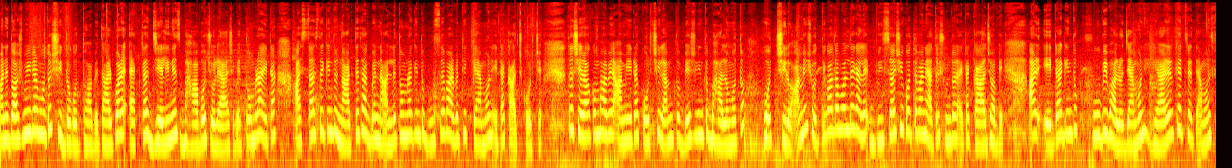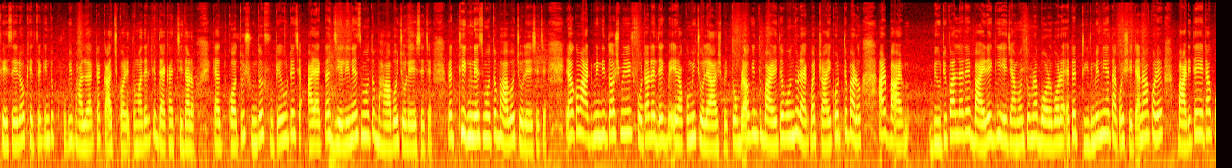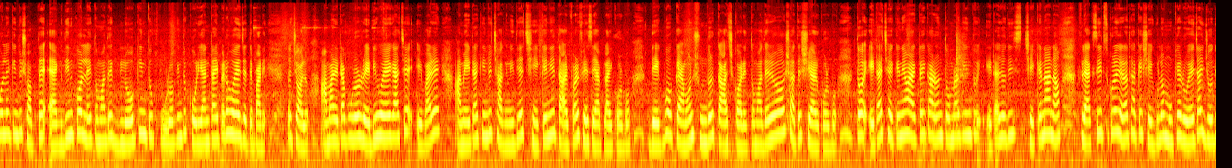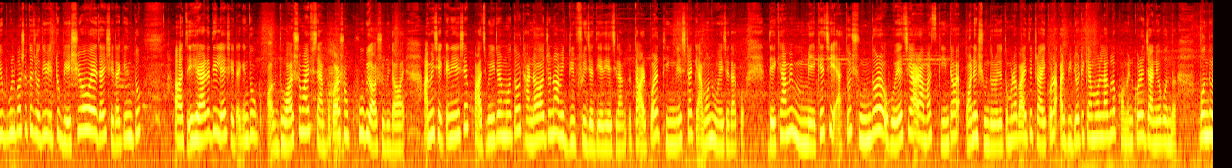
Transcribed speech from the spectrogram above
মানে দশ মিনিটের মতো সিদ্ধ করতে হবে। তারপরে একটা জেলিনেস ভাবও চলে আসবে। তোমরা এটা আস্তে আস্তে কিন্তু নাড়তে থাকবে, নাড়লে তোমরা কিন্তু বুঝতে পারবে ঠিক কেমন এটা কাজ করছে। তো সেরকমভাবে আমি এটা করছিলাম, তো বেশ কিন্তু ভালো মতো হচ্ছিল। আমি সত্যি কথা বলতে গেলে বিশ্বাসই করতে পারিনি এত সুন্দর একটা কাজ হবে। আর এটা কিন্তু খুবই ভালো, যেমন হেয়ারের ক্ষেত্রে, তেমন ফেসেরও ক্ষেত্রে কিন্তু খুবই ভালো একটা কাজ করে। তোমাদেরকে দেখাচ্ছি দাঁড়ো কত সুন্দর ফুটে উঠেছে। আর একটা জেলিনেস মতো ভাবও চলে এসেছে, একটা থিকনেস মতো ভাবও চলে এসেছে। এরকম আট মিনিট, দশ মিনিট ফোটালে দেখবে এরকমই চলে আসবে। তোমরাও কিন্তু বাড়িতে বন্ধুরা একবার ট্রাই করতে পারো। আর বিউটি পার্লারের বাইরে গিয়ে যেমন তোমরা বড় বড় একটা ট্রিটমেন্ট নিয়ে থাকো, সেটা না করে বাড়িতে এটা করলে কিন্তু সপ্তাহে একদিন করলে তোমাদের গ্লো কিন্তু পুরো কিন্তু কোরিয়ান টাইপের হয়ে যেতে পারে তো চলো, আমার এটা পুরো রেডি হয়ে গেছে এবারে আমি এটা কিন্তু ছাঁকনি দিয়ে ছেঁকে নিয়ে তারপর ফেসে অ্যাপ্লাই করব। দেখব কেমন সুন্দর কাজ করে, তোমাদেরও সাথে শেয়ার করব। তো এটা ছেঁকে নেওয়ার একটাই কারণ, তোমরা কিন্তু এটা যদি ছেঁকে না নাও ফ্ল্যাক্সিডসগুলো যেটা থাকে সেগুলো মুখে রয়ে যায় যদি ভুলবশত যদি একটু বেশিও হয়ে যায়, সেটা কিন্তু হেয়ারে দিলে সেটা কিন্তু ধোয়ার সময়, শ্যাম্পু করার সময় খুবই অসুবিধা হয়। আমি ছেঁকে নিয়ে এসে পাঁচ মিনিটের মতো ঠান্ডা হওয়ার জন্য আমি ডিপ ফ্রিজে দিয়ে দিয়েছিলাম। তো তারপরে থিকনেসটা কেমন হয়েছে দেখো, দেখে আমি মেখেছি, এত সুন্দর হয়েছে আর আমার স্কিনটা অনেক সুন্দর হয়েছে। তোমরা বাড়িতে ট্রাই করো আর ভিডিওটি কেমন লাগল কমেন্ট করে জানিও বন্ধু বন্ধুরা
